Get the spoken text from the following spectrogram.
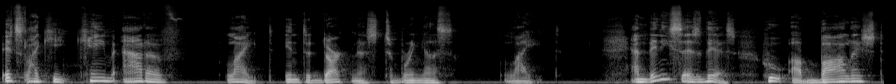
It's like he came out of light into darkness to bring us light. And then he says this who abolished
